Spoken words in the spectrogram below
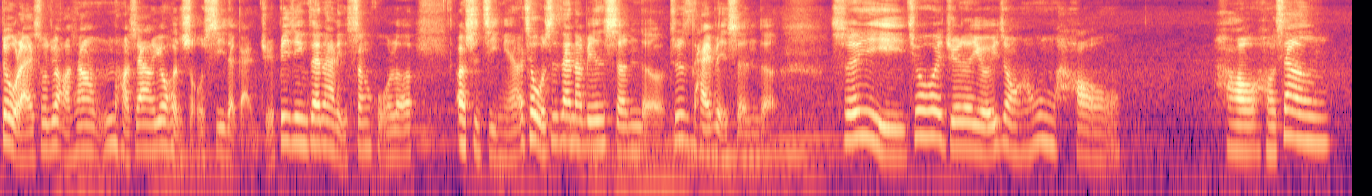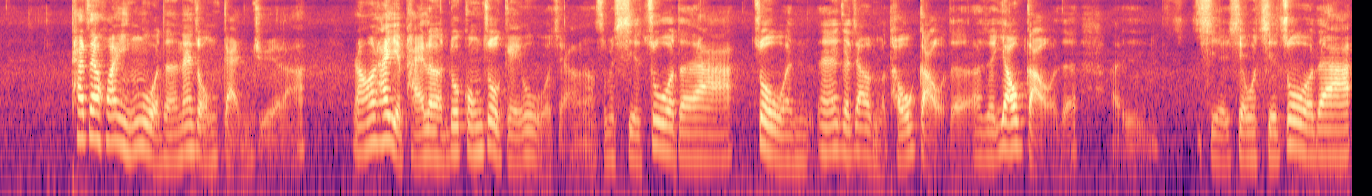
对我来说就好像嗯，好像又很熟悉的感觉。毕竟在那里生活了二十几年，而且我是在那边生的，就是台北生的，所以就会觉得有一种嗯，好好好像。他在欢迎我的那种感觉啦，然后他也排了很多工作给我，这样什么写作的啊，作文那个叫什么投稿的，呃，邀稿的，呃，写写我写作的啊，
